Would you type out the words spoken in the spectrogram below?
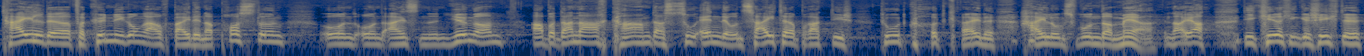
Teil der Verkündigung, auch bei den Aposteln und, und einzelnen Jüngern, aber danach kam das zu Ende und seither praktisch tut Gott keine Heilungswunder mehr. Naja, die Kirchengeschichte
